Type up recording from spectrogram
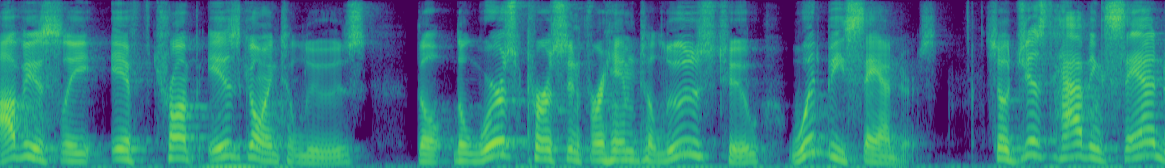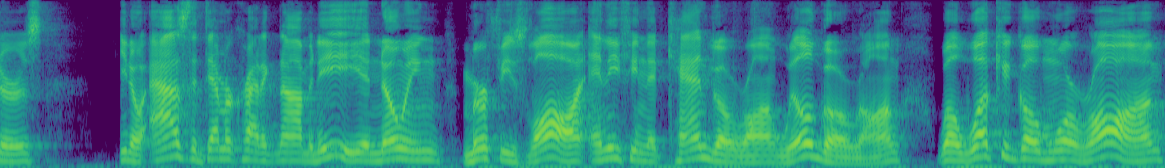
obviously, if Trump is going to lose, the the worst person for him to lose to would be Sanders. So just having Sanders, you know, as the Democratic nominee and knowing Murphy's law, anything that can go wrong will go wrong. Well, what could go more wrong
